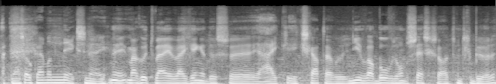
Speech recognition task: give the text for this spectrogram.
dat is ook helemaal niks, nee. Nee, maar goed, wij, wij gingen dus, ja, ik, ik schat dat we in ieder geval boven de 160 zaten toen het gebeurde.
